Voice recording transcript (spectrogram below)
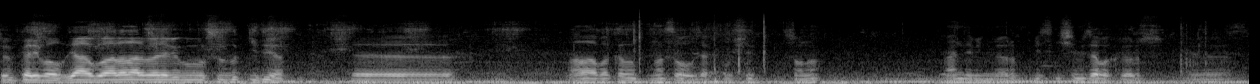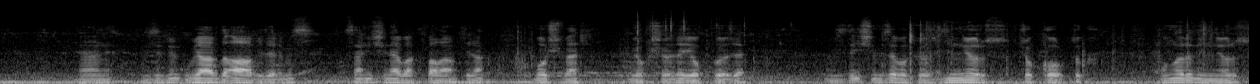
Çok garip oldu. Ya bu aralar böyle bir uğursuzluk gidiyor. Ee, Valla bakalım nasıl olacak bu işin sonu. Ben de bilmiyorum. Biz işimize bakıyoruz. Ee, yani bizi dün uyardı abilerimiz. Sen işine bak falan filan. Boş ver. Yok şöyle yok böyle. Biz de işimize bakıyoruz. Dinliyoruz. Çok korktuk. Onları dinliyoruz.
